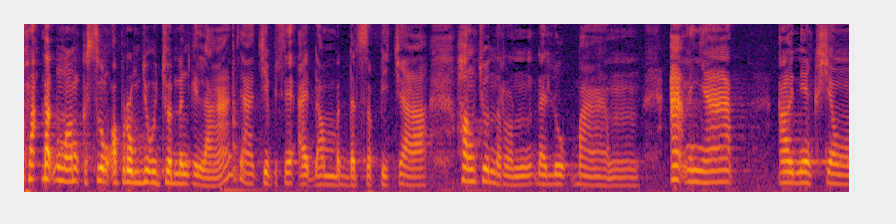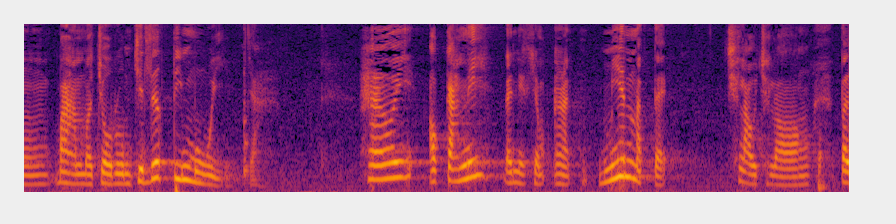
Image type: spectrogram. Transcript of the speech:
ថ្នាក់ដឹកនាំក្រសួងអប់រំយុវជននិងកីឡាចាជាពិសេសអាយដាមបណ្ឌិតសពិចាហងជួនរុនដែលលោកបានអនុញ្ញាតឲ្យនាងខ្ញុំបានមកចូលរួមជាលើកទី1ចាហើយឱកាសនេះដែលនាងខ្ញុំអាចមានមតិឆ្លោយឆ្លង ទៅ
